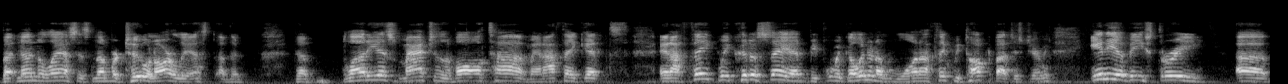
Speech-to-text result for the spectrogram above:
But nonetheless, it's number two on our list of the the bloodiest matches of all time, man. I think it's, and I think we could have said before we go into number one, I think we talked about this, Jeremy. Any of these three uh,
